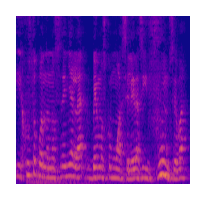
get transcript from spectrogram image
y justo cuando nos señala, vemos como acelera así, ¡fum! se va.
